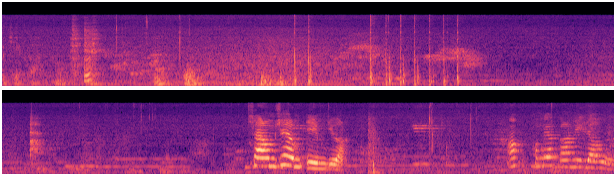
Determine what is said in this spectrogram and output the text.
Ôi rồi Sao không xem tìm được? Ơ, Không biết con đi đâu rồi.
